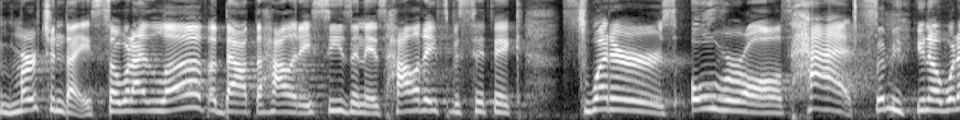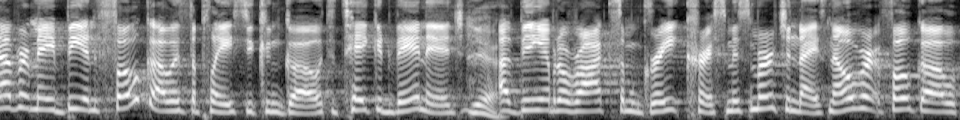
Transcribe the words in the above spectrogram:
merchandise. So, what I love about the holiday season is holiday specific sweaters, overalls, hats, Let me- you know, whatever it may be. And FOCO is the place you can go to take advantage Yeah. of being able to rock some great Christmas merchandise. Now, over at FOCO,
